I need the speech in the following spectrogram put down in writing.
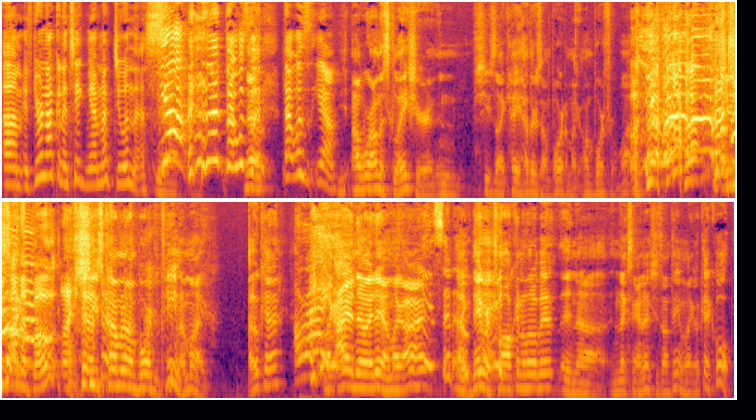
um, if you're not going to take me, I'm not doing this." Yeah. that was No. the that was yeah. Uh, we're on this glacier, and she's like, "Hey, Heather's on board." I'm like, "On board for what?" She's on the boat. Like she's coming on board the team. I'm like, "Okay." All right. Like I had no idea. I'm like, "All right." He said, like they were talking a little bit, and uh, and next thing I know, she's on team. I'm like, "Okay, cool."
